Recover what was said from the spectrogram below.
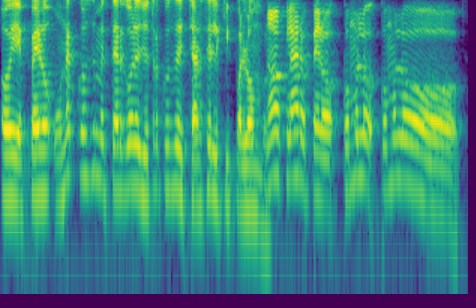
Oye, pero una cosa es meter goles y otra cosa es echarse el equipo al hombro. No, claro, pero ¿cómo lo, cómo lo,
